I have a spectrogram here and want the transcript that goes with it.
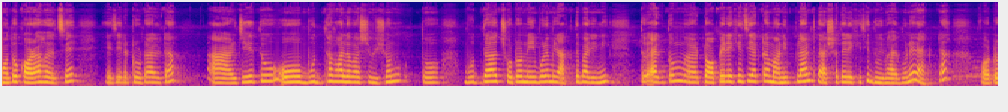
মতো করা হয়েছে। এই যে এটা টোটালটা আর যেহেতু ও বুদ্ধা ভালোবাসে ভীষণ, তো বুদ্ধা ছোট নেই বলে আমি রাখতে পারিনি। তো একদম টপে রেখেছি একটা মানি প্লান্ট তার সাথে রেখেছি দুই ভাই বোনের একটা ফটো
